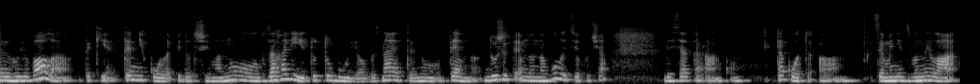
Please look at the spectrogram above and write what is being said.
відрегулювала, такі темні кола під очима. Ну, взагалі, тут тубую, ви знаєте, ну, темно, дуже темно на вулиці, хоча 10 ранку. Так от, це мені дзвонила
